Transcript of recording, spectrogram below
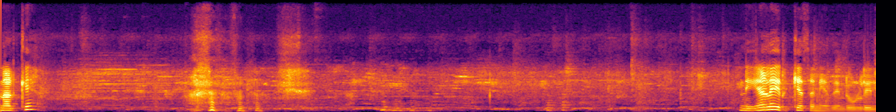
ನಡ್ಕೆ? നീളെ ഇരിക്കുക സനി അതിന്റെ ഉള്ളിൽ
